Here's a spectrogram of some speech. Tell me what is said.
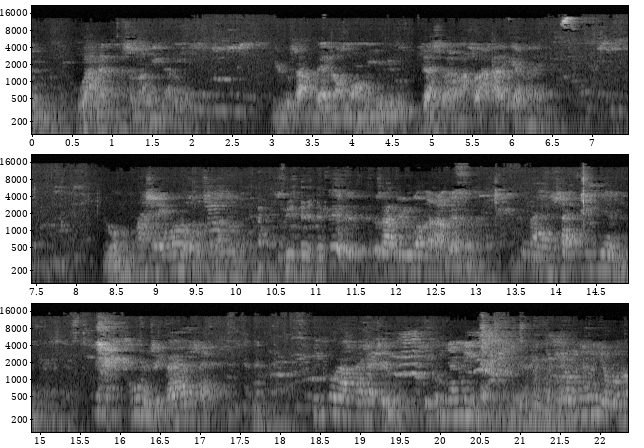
sing banget seneng karo. Itu sampai ngomong itu jelas ora masuk akal ya. Lu yang ngono seneng. Terus ada juga kan ada. Rasa iya. Ini sih kaya Iku ora jeneng. Iku nyanyi. Iku nyanyi ya ngono.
